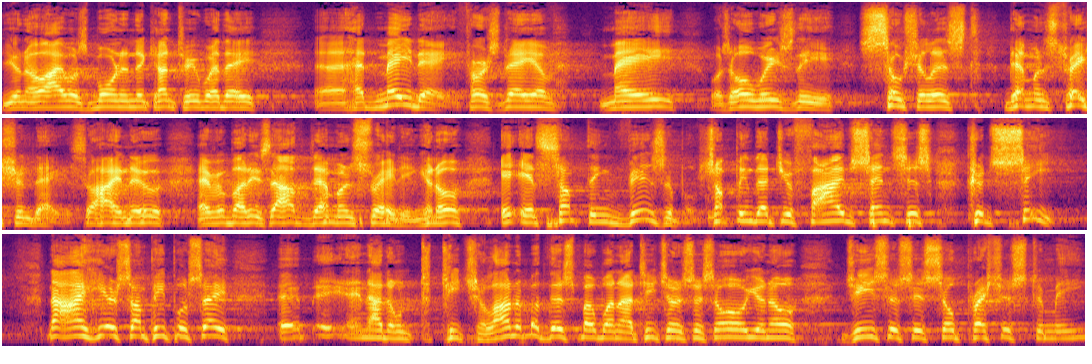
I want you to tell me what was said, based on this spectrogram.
you know, I was born in the country where they uh, had May Day. First day of May was always the socialist demonstration day. So I knew everybody's out demonstrating. You know, it, it's something visible, something that your five senses could see. Now, I hear some people say, Eh, and I don't teach a lot about this, but when I teach, I say, oh, you know, Jesus is so precious to me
